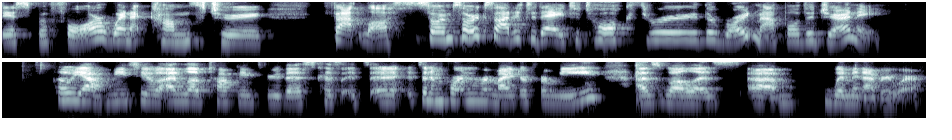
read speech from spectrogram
this before when it comes to fat loss. So I'm so excited today to talk through the roadmap or the journey. Oh yeah, me too. I love talking through this because it's a, it's an important reminder for me as well as um, women everywhere.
